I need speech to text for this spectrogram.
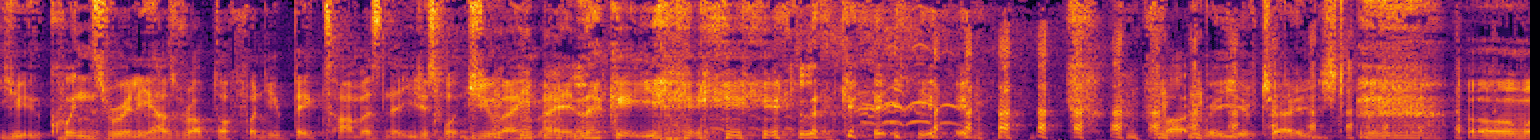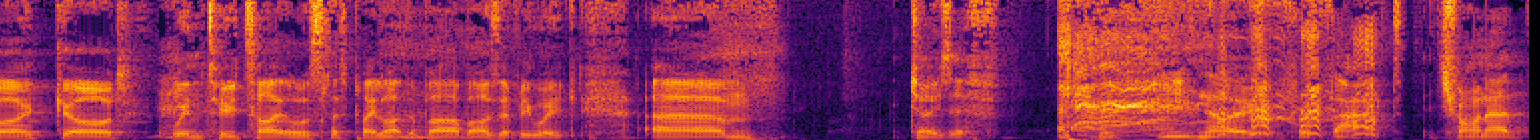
You, Quins really has rubbed off on you big time, hasn't it? You just want Jouer, mate. Look at you. Look at you. Fuck me, you've changed. Oh my god. Win two titles. Let's play like the Baa-Baas every week. Um, Joseph, you know for a fact, trying to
